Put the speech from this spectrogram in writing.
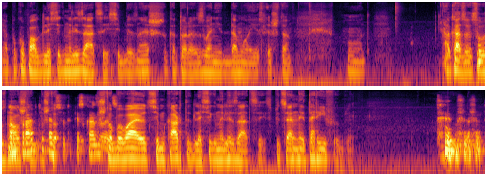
я покупал для сигнализации себе, знаешь, которая звонит домой, если что. Вот. Оказывается, ну, узнал, что, что, что бывают сим-карты для сигнализации, специальные тарифы, блин.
